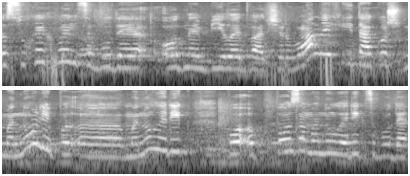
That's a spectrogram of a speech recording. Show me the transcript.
е, сухих вин. Це буде одне біле, два червоних. І також минулі минулий рік, по- позаминулий рік це буде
